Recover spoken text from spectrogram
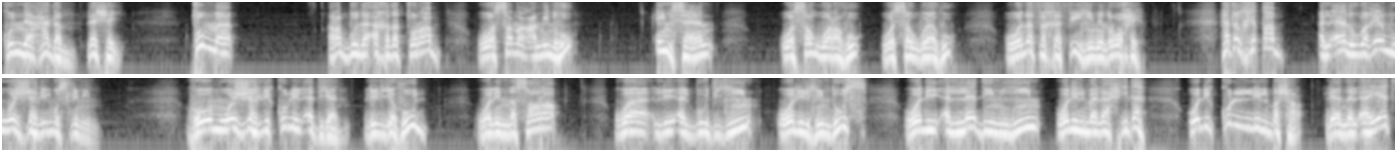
كنا عدم لا شيء. ثم ربنا أخذ التراب وصنع منه إنسان وصوره وسواه ونفخ فيه من روحه. هذا الخطاب الآن هو غير موجه للمسلمين. هو موجه لكل الأديان لليهود وللنصارى وللبوذيين وللهندوس وللادينيين وللملاحدة ولكل البشر لأن الآيات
